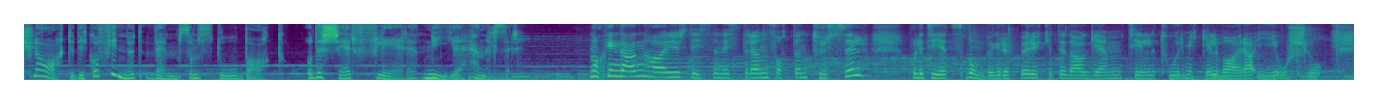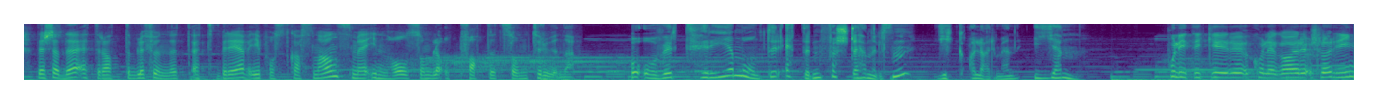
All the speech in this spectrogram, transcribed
klarte de ikke å finne ut hvem som sto bak, og det skjer flere nye hendelser. Nok en gang har justisministeren fått en trussel. Politiets bombegruppe rykket i dag hjem til Tor Mikkel Wara i Oslo. Det skjedde etter at det ble funnet et brev i postkassen hans med innhold som ble oppfattet som truende. Og over tre måneder etter den første hendelsen gikk alarmen igjen. Politikerkollegaer slår ring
